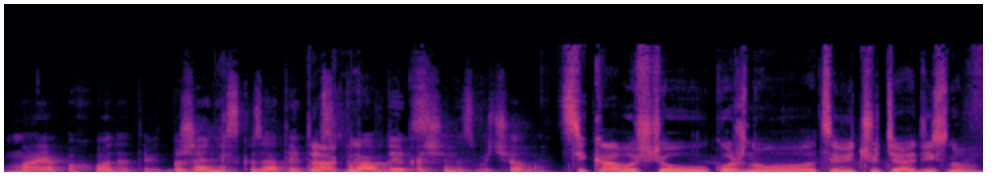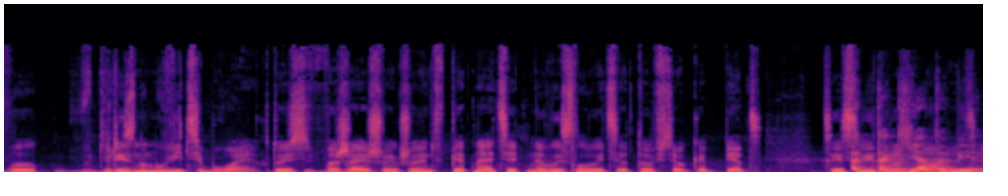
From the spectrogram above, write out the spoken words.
має походити від бажання сказати якусь так, ну, правду, яка ще не звучала. Цікаво, що у кожного це відчуття дійсно в, в різному віці буває. Хтось вважає, що якщо він в 15 не висловиться, то все, капець. Цей світ Так я тобі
